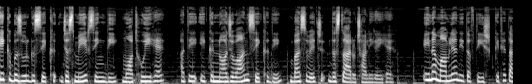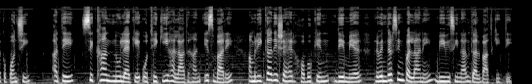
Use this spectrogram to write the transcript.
ਇੱਕ ਬਜ਼ੁਰਗ ਸਿੱਖ ਜਸਮੀਰ ਸਿੰਘ ਦੀ ਮੌਤ ਹੋਈ ਹੈ ਅਤੇ ਇੱਕ ਨੌਜਵਾਨ ਸਿੱਖ ਦੀ ਬੱਸ ਵਿੱਚ ਦਸਤਾਰ ਉਛਾਲੀ ਗਈ ਹੈ ਇਹਨਾਂ ਮਾਮਲਿਆਂ ਦੀ ਤਫਤੀਸ਼ ਕਿੱਥੇ ਤੱਕ ਪਹੁੰਚੀ ਅਤੇ ਸਿੱਖਾਂ ਨੂੰ ਲੈ ਕੇ ਉੱਥੇ ਕੀ ਹਾਲਾਤ ਹਨ ਇਸ ਬਾਰੇ ਅਮਰੀਕਾ ਦੇ ਸ਼ਹਿਰ ਹੋਬੋਕਿਨ ਦੇ ਮੇਅਰ ਰਵਿੰਦਰ ਸਿੰਘ ਪੱਲਾ ਨੇ BBC ਨਾਲ ਗੱਲਬਾਤ ਕੀਤੀ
